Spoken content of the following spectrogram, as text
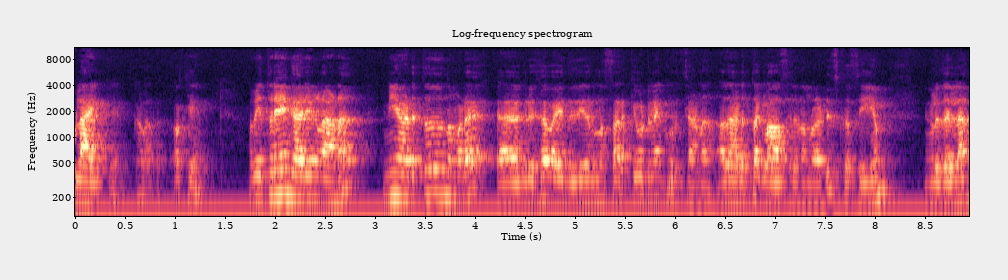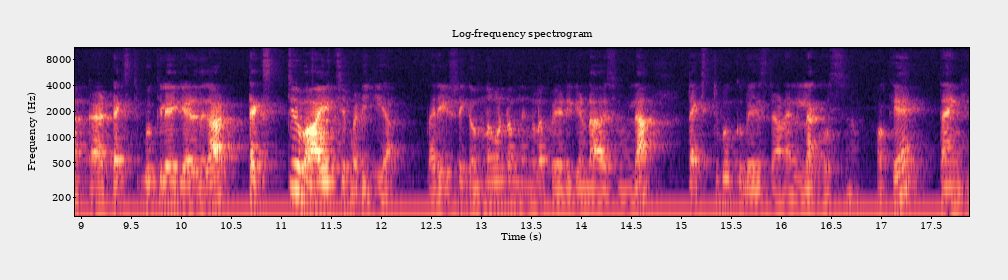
black colour okay അപ്പൊ ഇത്രയും കാര്യങ്ങളാണ്. ഇനി അടുത്തത് നമ്മുടെ ഗൃഹവൈദ്യുതീകരണ സർക്യൂട്ടിനെ കുറിച്ചാണ്. അത് അടുത്ത ക്ലാസ്സിൽ നമ്മൾ ഡിസ്കസ് ചെയ്യും. നിങ്ങൾ ഇതെല്ലാം ടെക്സ്റ്റ് ബുക്കിലേക്ക് എഴുതുക. ടെക്സ്റ്റ് വായിച്ച് പഠിക്കുക. പരീക്ഷയ്ക്ക് ഒന്നുകൊണ്ടും നിങ്ങൾ പേടിക്കേണ്ട ആവശ്യമില്ല. ടെക്സ്റ്റ് ബുക്ക് ബേസ്ഡ് ആണ് എല്ലാ ക്വസ്റ്റിനും ഓക്കെ താങ്ക്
